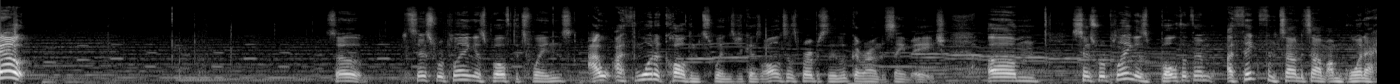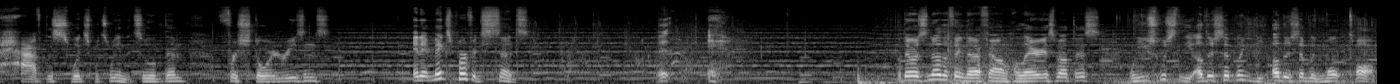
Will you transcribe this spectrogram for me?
Out! So, since we're playing as both the twins, I, I want to call them twins because all intents and purposes they look around the same age. Um, since we're playing as both of them, I think from time to time I'm going to have to switch between the two of them for story reasons. And it makes perfect sense. It, eh. But there was another thing that I found hilarious about this. When you switch to the other sibling, the other sibling won't talk.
